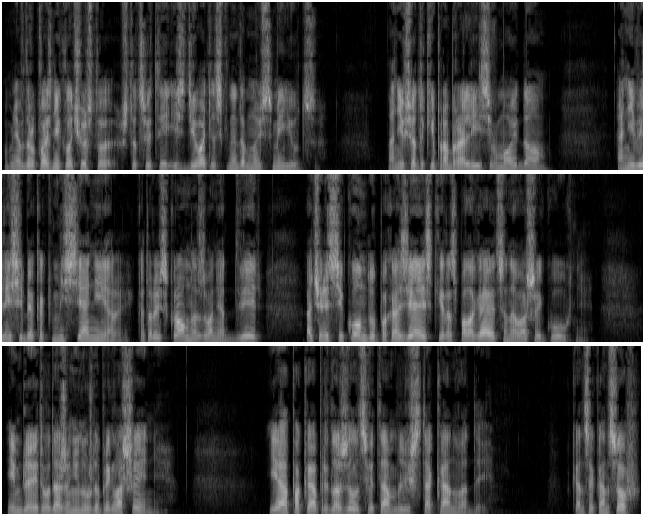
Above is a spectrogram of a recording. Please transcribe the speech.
У меня вдруг возникло чувство, что цветы издевательски надо мной смеются. Они все-таки пробрались в мой дом. Они вели себя как миссионеры, которые скромно звонят в дверь, а через секунду по-хозяйски располагаются на вашей кухне. Им для этого даже не нужно приглашение. Я пока предложила цветам лишь стакан воды. В конце концов,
